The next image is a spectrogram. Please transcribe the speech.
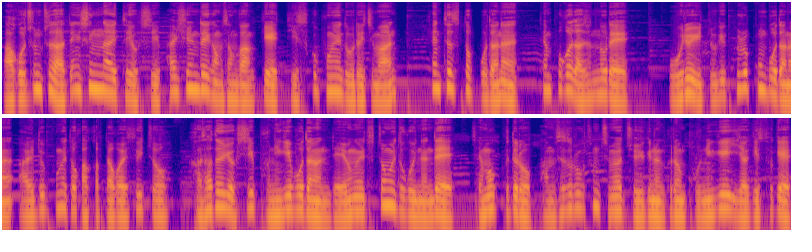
마고 춤추다 Dancing Night 역시 80년대 감성과 함께 디스코풍의 노래지만 켄트 스톱보다는 템포가 낮은 노래 오히려 이쪽이 클로풍보다는 아이돌풍에 더 가깝다고 할 수 있죠. 가사들 역시 분위기보다는 내용에 초점을 두고 있는데 제목 그대로 밤새도록 춤추며 즐기는 그런 분위기의 이야기 속에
